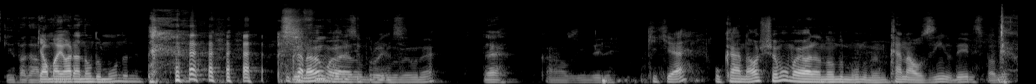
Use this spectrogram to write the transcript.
Aquele vagabundo. Que é o maior anão do mundo, né? O canal é o maior anão do mundo né? É. O canalzinho dele. O que que é? O canal chama o maior anão do mundo mesmo. Canalzinho deles, falou.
